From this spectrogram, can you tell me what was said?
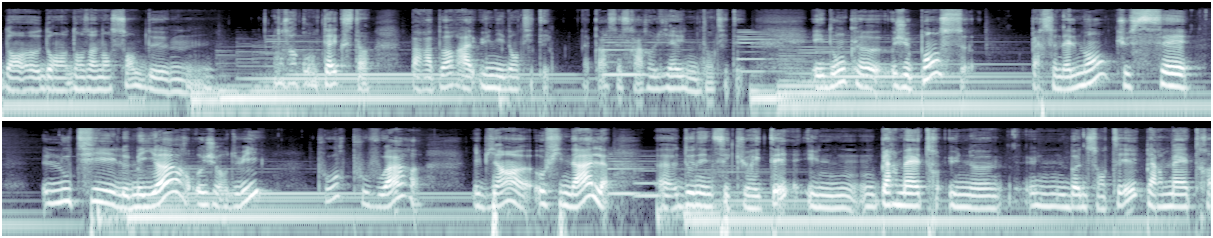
dans, un ensemble de, dans un contexte par rapport à une identité. D'accord? Ça sera relié à une identité. Et donc, je pense personnellement que c'est l'outil le meilleur aujourd'hui pour pouvoir, eh bien, euh, au final, euh, donner une sécurité, permettre une, bonne santé, permettre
